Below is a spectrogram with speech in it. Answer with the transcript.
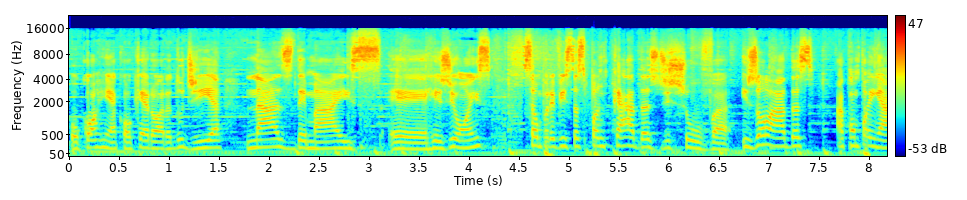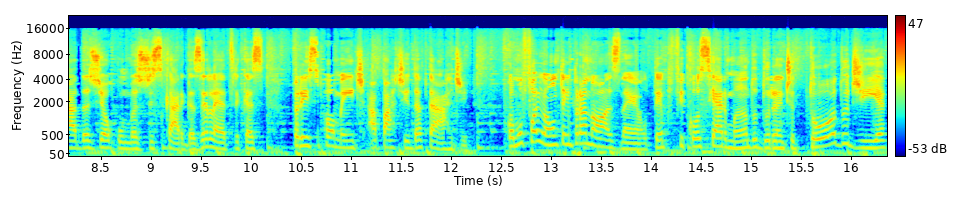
ocorrem a qualquer hora do dia. Nas demais eh, regiões, são previstas pancadas de chuva isoladas, acompanhadas de algumas descargas elétricas, principalmente a partir da tarde. Como foi ontem para nós, né? O tempo ficou se armando durante todo o dia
